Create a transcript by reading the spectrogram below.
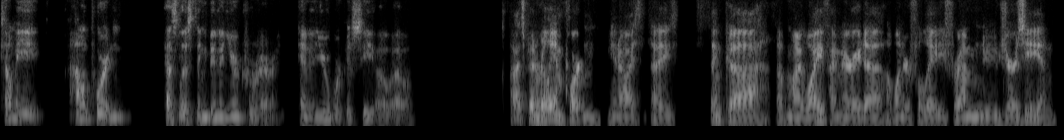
tell me how important has listening been in your career and in your work as COO? Oh, it's been really important. You know, I I think uh, of my wife. I married a, a wonderful lady from New Jersey, and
